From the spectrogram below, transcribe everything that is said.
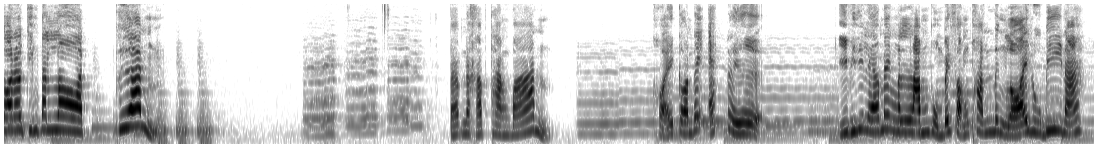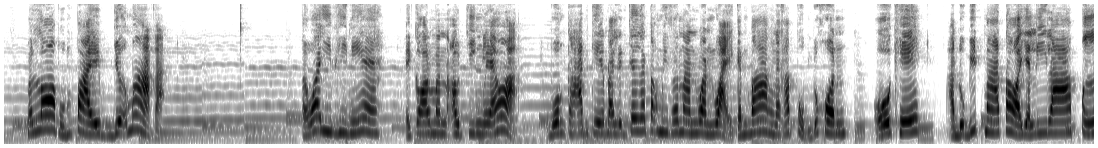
ก่อนเอาจริงตลอดเพื่อน แป๊บนะครับทางบ้าน ขอไอ้กรได้แอคหน่อยเถอะอีพีที่แล้วแม่งมันลำผมไป 2,100 รูบี้นะ มันล่อผมไปเยอะมากอะ แต่ว่า EP นี้ไงไอ้กรมันเอาจริงแล้วอะวงการเกมไรเลนเจอร์ก็ต้องมีสนันวันไหวกันบ้างนะครับผมทุกคน โอเคอะดูบิทมาต่ออย่าลีลาเปิ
